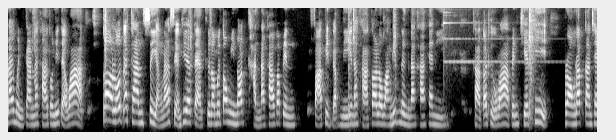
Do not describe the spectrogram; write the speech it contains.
ได้เหมือนกันนะคะ ตัวนี้แต่ว่าก็ลดอาการเสี่ยงนะเสี่ยงที่จะแตกคือเราไม่ต้องมีน็อตขันนะคะ ก็เป็นฝาปิดแบบนี้นะคะ ก็ระวังนิดนึงนะคะ แค่นี้ค่ะก็ถือว่าเป็นเคสที่รองรับการใช้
